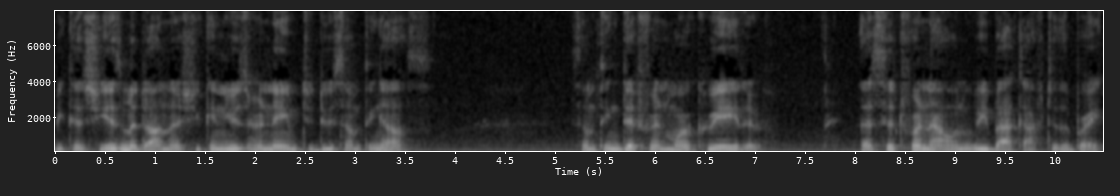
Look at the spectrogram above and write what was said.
because she is Madonna, she can use her name to do something else. Something different, more creative. That's it for now, and we'll be back after the break.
